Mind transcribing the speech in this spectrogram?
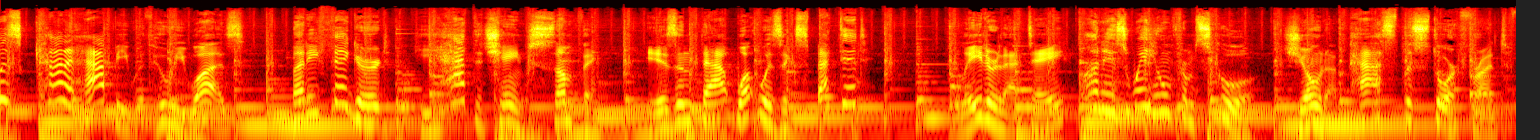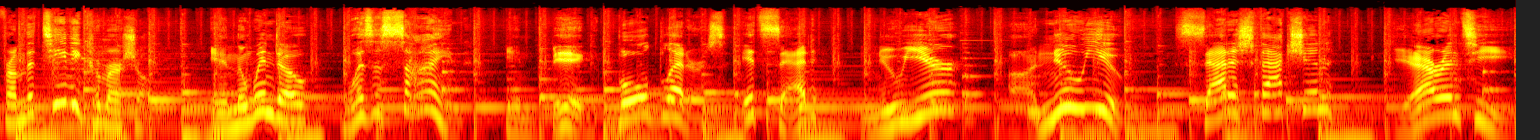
Was kind of happy with who he was, but he figured he had to change something. Isn't that what was expected? Later that day, on his way home from school, Jonah passed the storefront from the TV commercial. In the window was a sign. In big, bold letters, it said, New Year, a new you. Satisfaction guaranteed.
